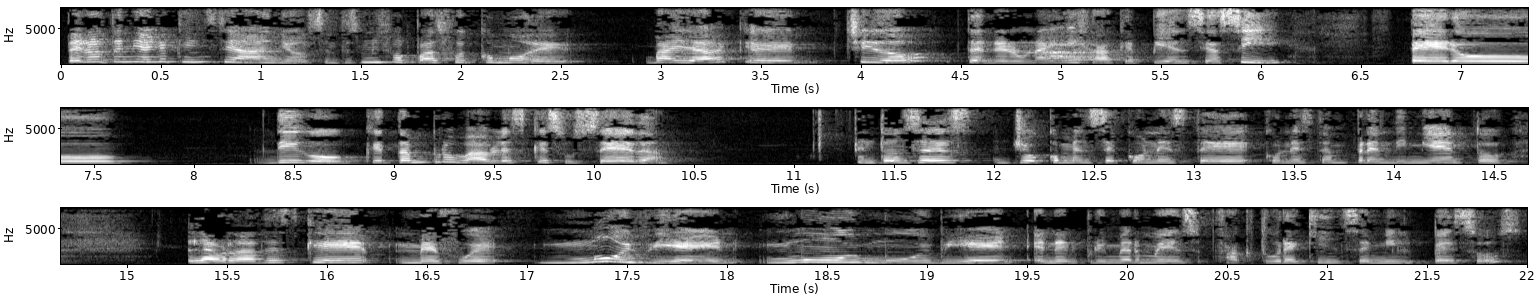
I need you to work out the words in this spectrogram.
Pero tenía yo 15 años, entonces mis papás fue como de, vaya, qué chido tener una hija que piense así, pero digo, ¿qué tan probable es que suceda? Entonces yo comencé con este, con este emprendimiento. La verdad es que me fue muy bien, muy, muy bien. En el primer mes facturé 15 mil pesos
